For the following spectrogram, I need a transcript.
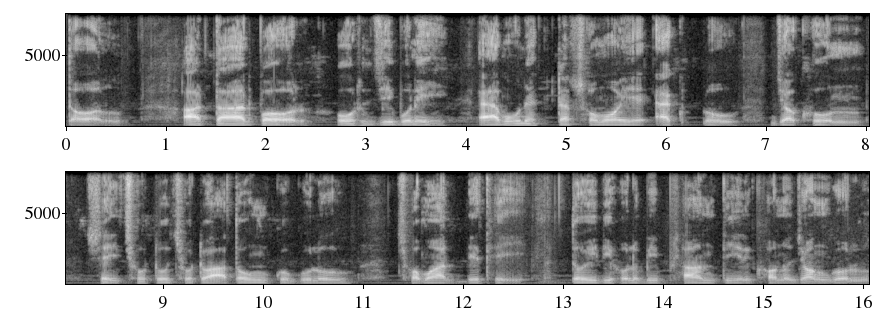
দল। আর তারপর ওর জীবনে এমন একটা সময়ে একলো যখন সেই ছোট ছোট আতঙ্কগুলো ছমার বেঁধে তৈরি হলো বিভ্রান্তির ঘন জঙ্গল।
